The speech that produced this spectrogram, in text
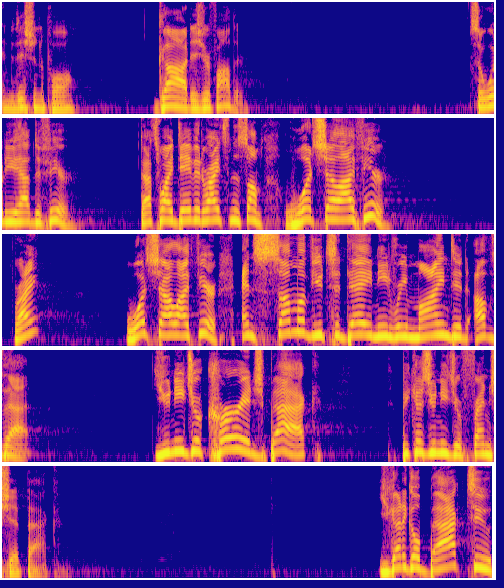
in addition to Paul, God is your father. So what do you have to fear? That's why David writes in the Psalms, What shall I fear? Right? What shall I fear? And some of you today need reminded of that. You need your courage back because you need your friendship back. You got to go back to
